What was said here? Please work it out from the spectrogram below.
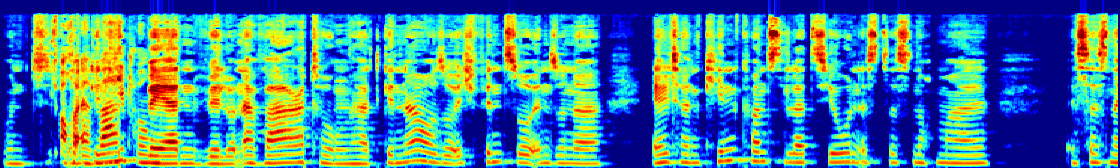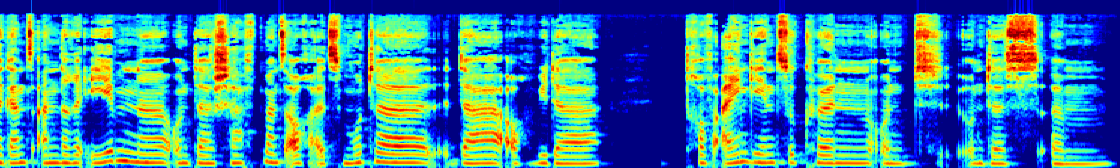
und, auch und geliebt werden will und Erwartungen hat. Genauso. Ich finde so in so einer Eltern-Kind-Konstellation ist das nochmal, ist das eine ganz andere Ebene und da schafft man es auch als Mutter, da auch wieder drauf eingehen zu können und, und das ähm,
